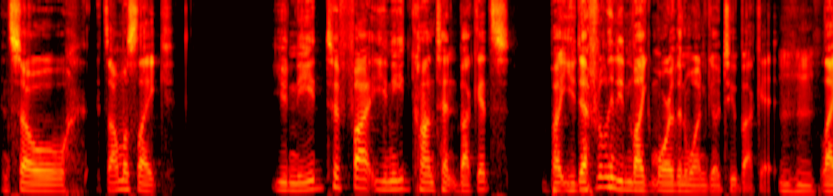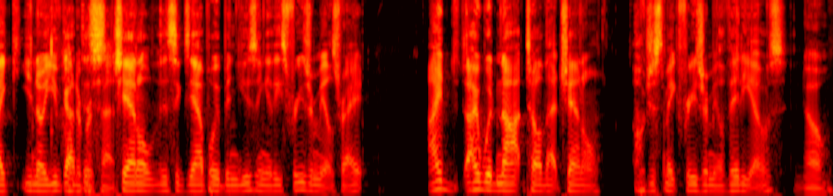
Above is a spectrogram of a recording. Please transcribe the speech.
and so it's almost like you need to find you need content buckets but you definitely need like more than one go-to bucket mm-hmm. like you know you've got this 100%. channel this example we've been using of these freezer meals right i i would not tell that channel oh just make freezer meal videos no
